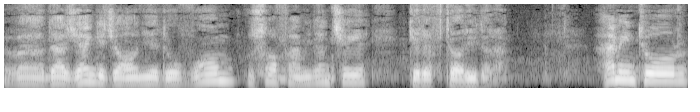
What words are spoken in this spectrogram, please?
و در جنگ جهانی دوم روسا فهمیدن چه گرفتاری دارن. همینطور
